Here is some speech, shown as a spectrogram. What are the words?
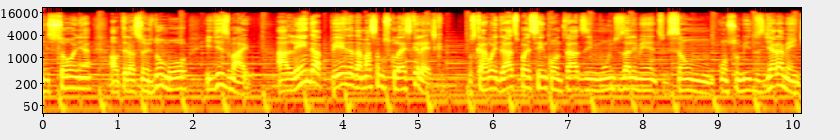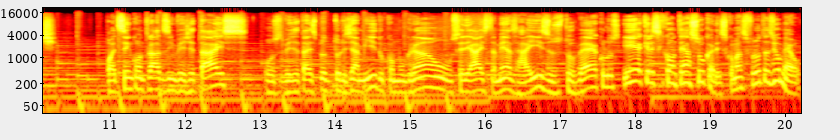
insônia, alterações do humor e desmaio, além da perda da massa muscular esquelética. Os carboidratos podem ser encontrados em muitos alimentos que são consumidos diariamente. Pode ser encontrados em vegetais, os vegetais produtores de amido, como o grão, os cereais também, as raízes, os tubérculos e aqueles que contêm açúcares, como as frutas e o mel.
